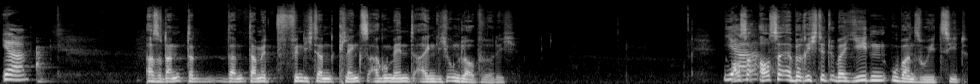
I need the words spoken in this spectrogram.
Ja. Also dann, dann damit finde ich dann Klenks Argument eigentlich unglaubwürdig. Ja. Außer, außer er berichtet über jeden U-Bahn-Suizid.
